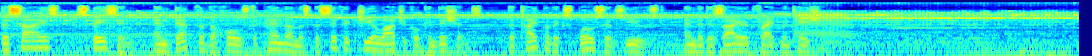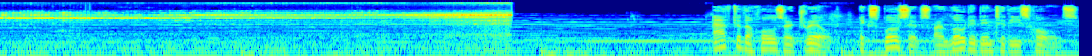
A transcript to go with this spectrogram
The size, spacing, and depth of the holes depend on the specific geological conditions, the type of explosives used, and the desired fragmentation. After the holes are drilled, explosives are loaded into these holes.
